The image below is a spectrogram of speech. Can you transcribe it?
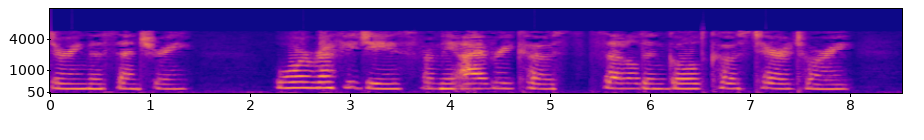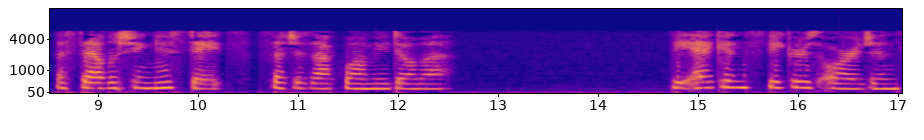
during this century. War refugees from the Ivory Coast settled in Gold Coast territory, establishing new states such as Akwamu Doma. The Akan speaker's origins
